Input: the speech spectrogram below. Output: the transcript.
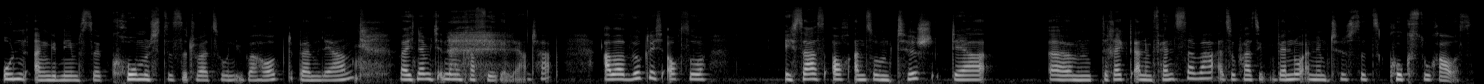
unangenehmste, komischste Situation überhaupt beim Lernen, weil ich nämlich in einem Café gelernt habe. Aber wirklich auch so, ich saß auch an so einem Tisch, der ähm, direkt an dem Fenster war. Also quasi, wenn du an dem Tisch sitzt, guckst du raus.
